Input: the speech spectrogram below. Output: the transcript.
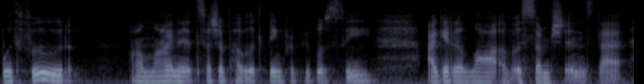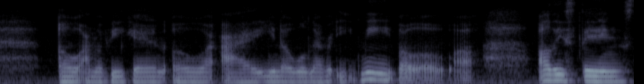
with food online. It's such a public thing for people to see. I get a lot of assumptions that oh I'm a vegan. Oh I you know will never eat meat blah blah blah. All these things.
